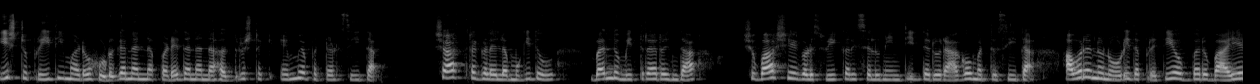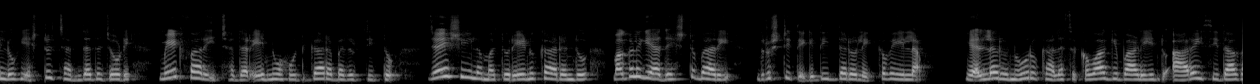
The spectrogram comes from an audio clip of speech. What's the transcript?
ಇಷ್ಟು ಪ್ರೀತಿ ಮಾಡುವ ಹುಡುಗನನ್ನ ಪಡೆದ ನನ್ನ ಅದೃಷ್ಟಕ್ಕೆ ಹೆಮ್ಮೆ ಪಟ್ಟಳು ಸೀತಾ. ಶಾಸ್ತ್ರಗಳೆಲ್ಲ ಮುಗಿದು ಬಂದು ಮಿತ್ರರಿಂದ ಶುಭಾಶಯಗಳು ಸ್ವೀಕರಿಸಲು ನಿಂತಿದ್ದರು ರಾಘವ್ ಮತ್ತು ಸೀತಾ. ಅವರನ್ನು ನೋಡಿದ ಪ್ರತಿಯೊಬ್ಬರು ಬಾಯಲ್ಲೂ ಎಷ್ಟು ಚಂದದ ಜೋಡಿ ಮೇಡ್ ಫಾರ್ ಈಚ್ ಅದರ್ ಎನ್ನುವ ಉದ್ಗಾರ ಬರುತ್ತಿತ್ತು. ಜಯಶೀಲ ಮತ್ತು ರೇಣುಕಾರಂದು ಮಗಳಿಗೆ ಅದೆಷ್ಟು ಬಾರಿ ದೃಷ್ಟಿ ತೆಗೆದಿದ್ದರೂ ಲೆಕ್ಕವೇ ಇಲ್ಲ. ಎಲ್ಲರೂ ನೂರು ಕಾಲ ಸುಖವಾಗಿ ಬಾಳಿ ಎಂದು ಆರೈಸಿದಾಗ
